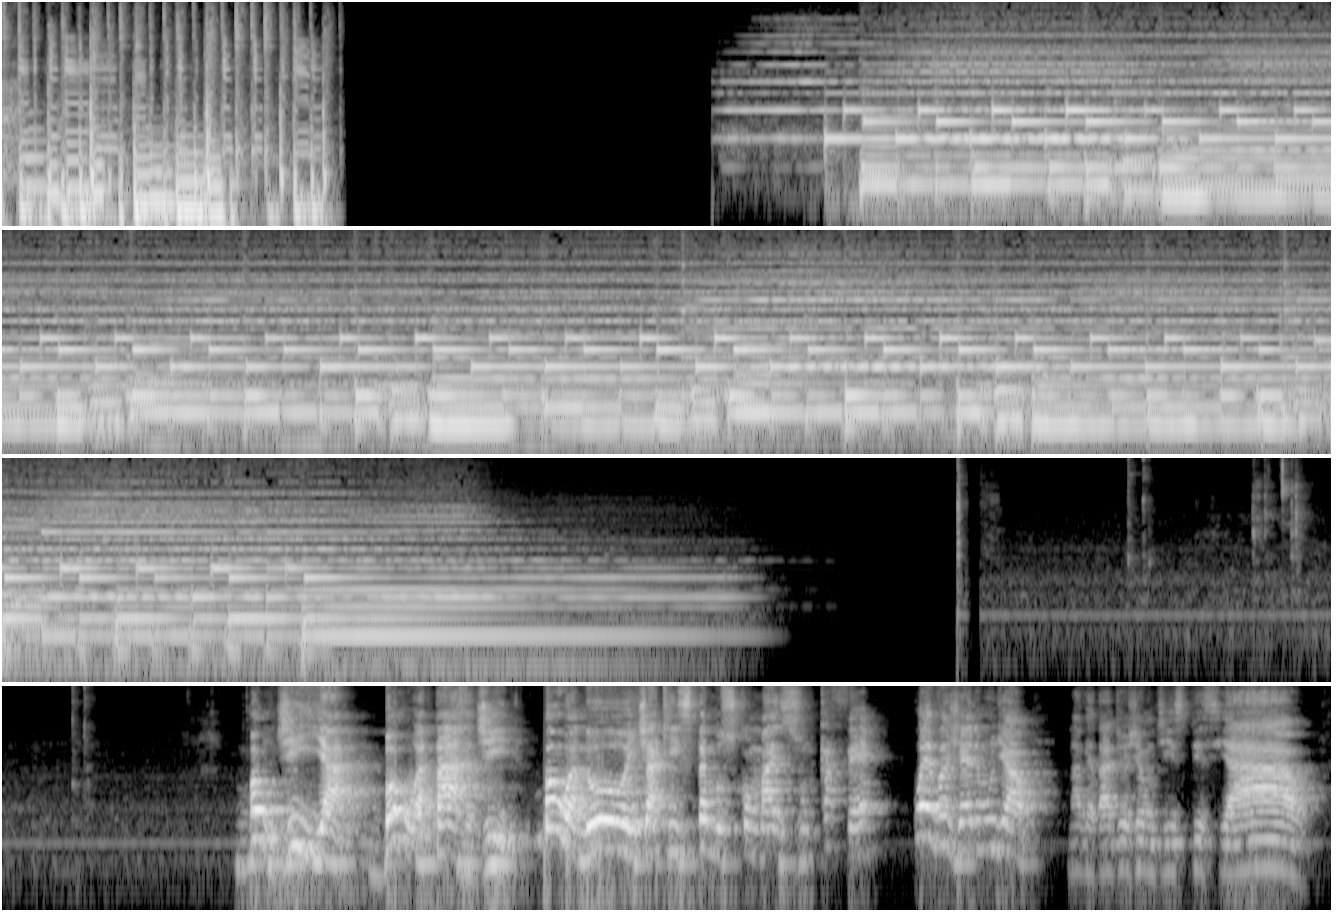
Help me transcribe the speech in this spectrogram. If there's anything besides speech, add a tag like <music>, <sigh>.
Bom dia, boa tarde, boa noite. Aqui estamos com mais um café com o Evangelho Mundial. Na verdade, hoje é um dia especial.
